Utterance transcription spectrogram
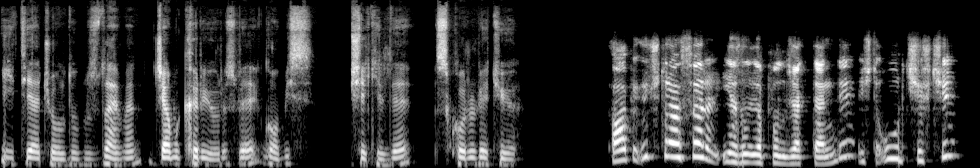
İhtiyaç olduğumuzda hemen camı kırıyoruz ve Gomis bir şekilde skor üretiyor. Abi 3 transfer yazı yapılacak dendi. İşte Uğur Çiftçi,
